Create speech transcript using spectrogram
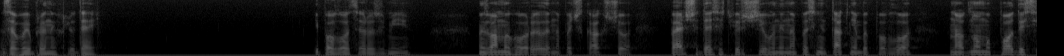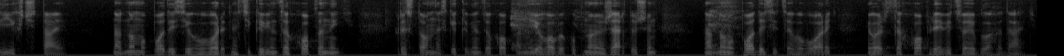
за вибраних людей. І Павло це розуміє. Ми з вами говорили на початках, що перші 10 віршів вони написані так, ніби Павло на одному подисі їх читає, на одному подисі говорить, наскільки він захоплений Христом, наскільки він захоплений Його викупною жертвою, що він на одному подисі це говорить, його ж захоплює від цієї благодаті.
